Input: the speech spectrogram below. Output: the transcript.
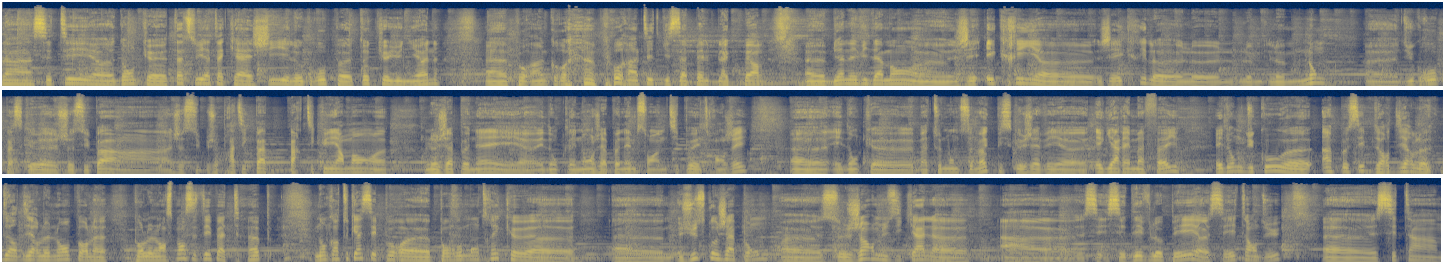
Voilà, c'était euh, donc euh, Tatsuya Takahashi et le groupe euh, Tokyo Union pour, un titre qui s'appelle Black Pearl. Bien évidemment, j'ai écrit, écrit le, nom du groupe parce que je suis pas, je pratique pas particulièrement le japonais et, donc les noms japonais me sont un petit peu étrangers et donc bah, tout le monde se moque puisque j'avais égaré ma feuille et donc du coup euh, impossible de redire le, de redire le nom pour le, pour le lancement, c'était pas top. Donc en tout cas c'est pour, euh, pour vous montrer que euh, jusqu'au Japon, ce genre musical euh, s'est développé, s'est étendu. C'est un,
